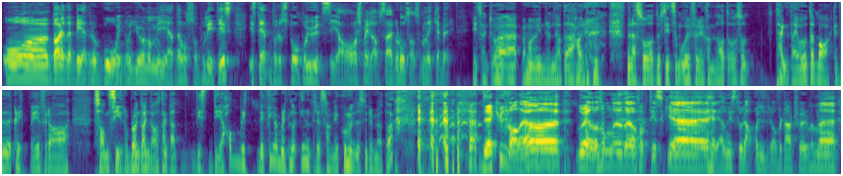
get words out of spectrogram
Og da er det bedre å gå inn og gjøre noe med det også politisk, istedenfor å stå på utsida og smelle av seg gloser som man ikke bør. Ikke sant? Og jeg, jeg må jo innrømme det at jeg har Når jeg så at du sitter som ordførerkandidat, og så tenkte jeg jo tilbake til det klippet fra San Siro og så tenkte jeg at hvis det hadde blitt Det kunne ha blitt noen interessante kommunestyremøter. Det kunne det. Nå er det jo sånn Det er faktisk eh, Dette er en historie jeg aldri har fortalt før, men eh,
